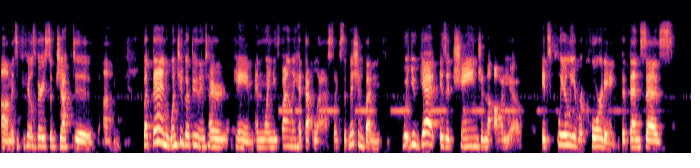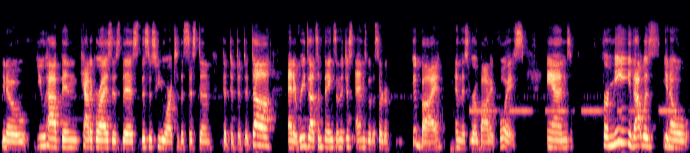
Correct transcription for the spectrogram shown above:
Um, it feels very subjective um, but then once you go through the entire game and when you finally hit that last like submission button what you get is a change in the audio it's clearly a recording that then says, you know, you have been categorized as this, this is who you are to the system, da da da da da. And it reads out some things and it just ends with a sort of goodbye in this robotic voice. And for me, that was, you know,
